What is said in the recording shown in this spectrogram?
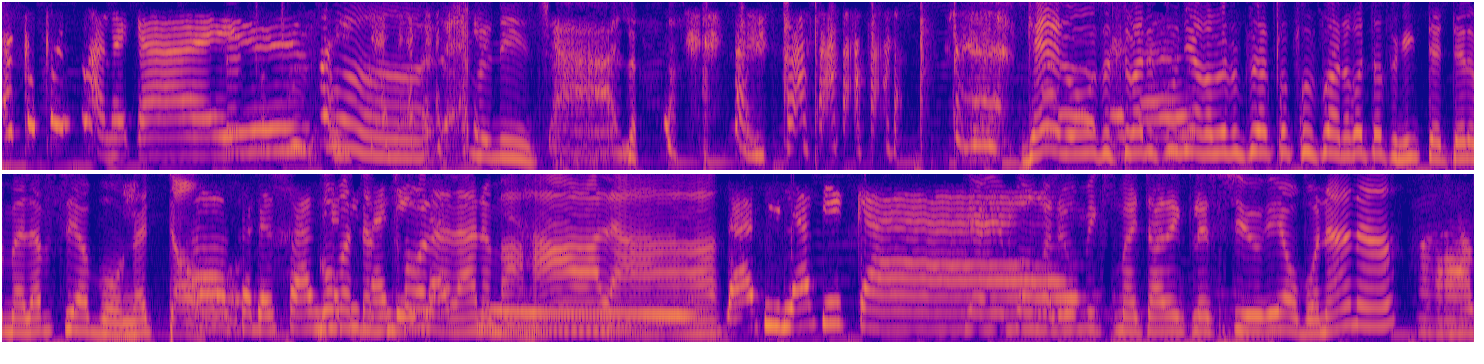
akaxoxisana guys. Ave ninjalo Ngeke ukuthi uhlukanise unyaka bese kuthiwa xoxiswana kodwa uthi ngikudedele mali lapho siyabonga do Oh, for the fam, Ngoba happy Monday, siyakuthola love lana you. Mahala Love you, love you guys. Siyabonga leyo mix my darling bless you iyawubonana Ah,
